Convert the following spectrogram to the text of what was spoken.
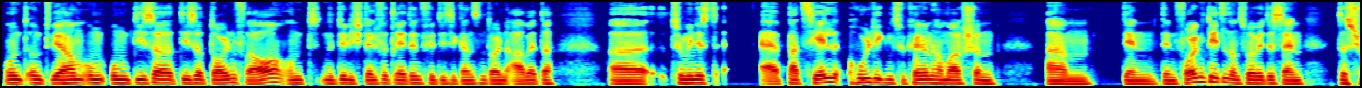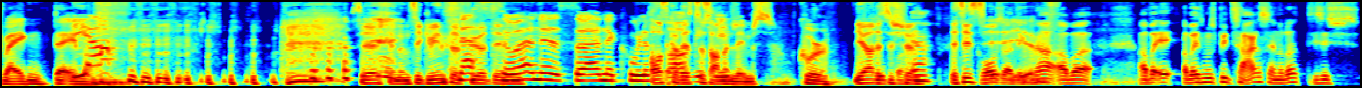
Und, und wir haben um, um dieser, dieser tollen Frau und natürlich stellvertretend für diese ganzen tollen Arbeiter äh, zumindest äh, partiell huldigen zu können, haben wir auch schon ähm, den, den Folgentitel und zwar wird es sein Das Schweigen der Emma. Ja, Sehr schön. Und sie gewinnt na, dafür so, den eine, so eine coole Oscar Frau. des wirklich. Zusammenlebens. Cool. Ja, das ist schön. Ja. Das ist Großartig, äh, na, aber, aber, äh, aber es muss bizarr sein, oder? Dieses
